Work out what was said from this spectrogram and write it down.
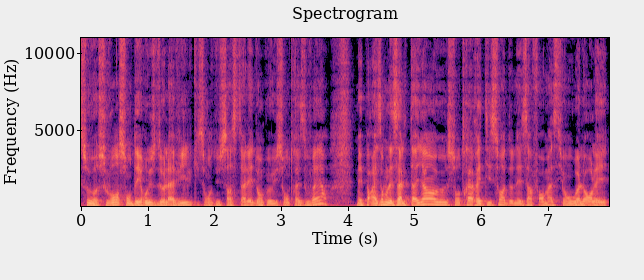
souvent sont des Russes de la ville qui sont venus s'installer, donc eux ils sont très ouverts. Mais par exemple les Altaïens, eux, sont très réticents à donner des informations. Ou alors les,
